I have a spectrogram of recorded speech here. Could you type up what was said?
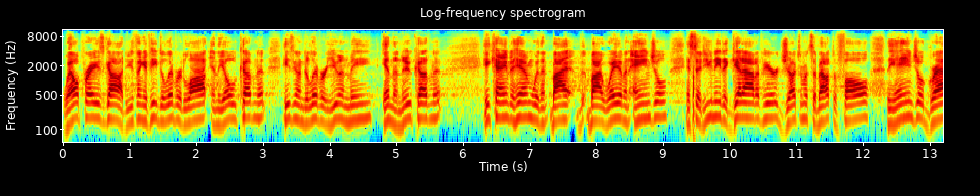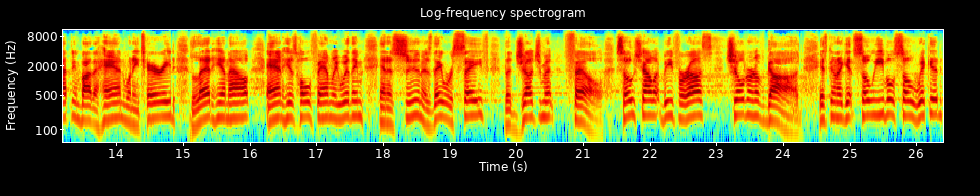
Well, praise God. Do you think if he delivered Lot in the old covenant, he's going to deliver you and me in the new covenant? He came to him with an, by, by way of an angel and said, You need to get out of here. Judgment's about to fall. The angel grabbed him by the hand when he tarried, led him out, and his whole family with him. And as soon as they were safe, the judgment fell. So shall it be for us, children of God. It's going to get so evil, so wicked.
